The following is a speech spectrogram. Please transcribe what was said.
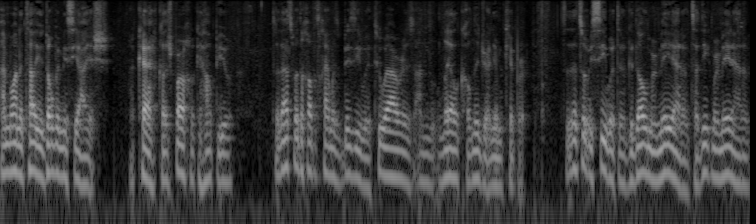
I want to tell you, don't be misyayish. Okay, Kadosh Baruch Hu can help you. So that's what the Chofetz Chaim was busy with, two hours on Leil Kol Nidra and Yom Kippur. So that's what we see, what the Gedolim are made out of, Tzaddik are made out of.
